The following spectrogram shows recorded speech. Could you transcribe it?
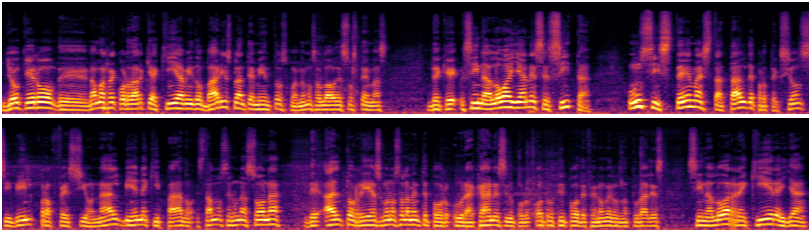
Yo quiero eh, nada más recordar que aquí ha habido varios planteamientos cuando hemos hablado de esos temas, de que Sinaloa ya necesita un sistema estatal de protección civil profesional bien equipado. Estamos en una zona de alto riesgo, no solamente por huracanes, sino por otro tipo de fenómenos naturales. Sinaloa requiere ya,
